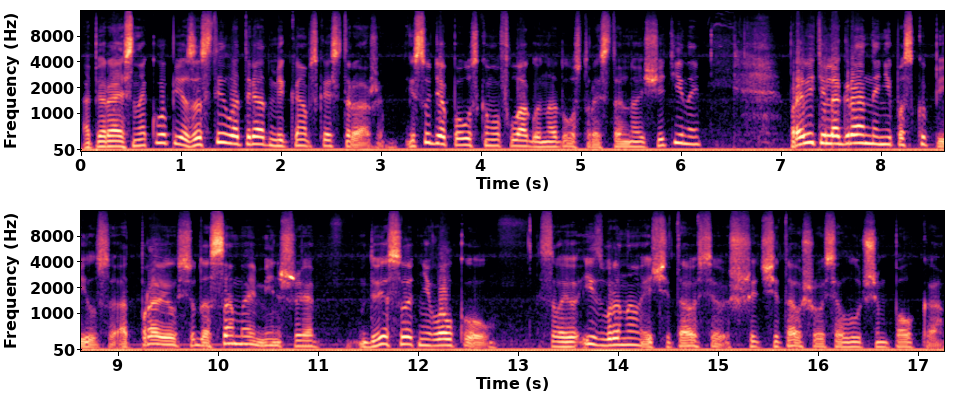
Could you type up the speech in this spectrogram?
опираясь на копья, застыл отряд Микамской стражи. И судя по узкому флагу над острой стальной щетиной, правитель Аграны не поскупился, отправив сюда самое меньшее две сотни волков, свое избранного и считавшегося лучшим полка.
